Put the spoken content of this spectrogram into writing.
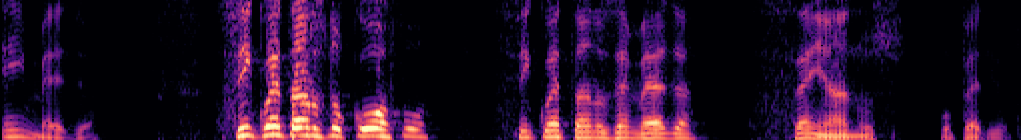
em média. 50 anos no corpo, 50 anos em média, 100 anos o período.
